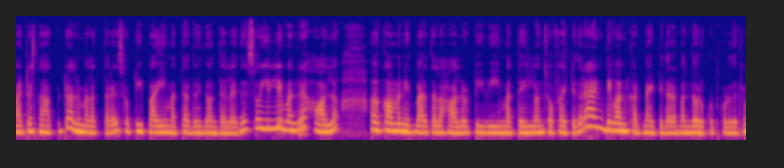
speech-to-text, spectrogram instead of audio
ಮ್ಯಾಟ್ರೆಸ್ನ ಹಾಕಿಬಿಟ್ಟು ಅಲ್ಲಿ ಮಲಗ್ತಾರೆ. ಸೊ ಟೀ, ಪಾಯಿ ಮತ್ತು ಅದು ಇದು ಅಂತೆಲ್ಲ ಇದೆ. ಸೊ ಇಲ್ಲಿ ಬಂದರೆ ಹಾಲು ಕಾಮನ್ ಇದು ಬರುತ್ತಲ್ಲ ಹಾಲು ಟಿ ವಿ ಮತ್ತು ಇಲ್ಲೊಂದು ಸೋಫಾ ಇಟ್ಟಿದ್ದಾರೆ ಆ್ಯಂಡ್ ದಿವಾನ್ ಕಟ್ನ ಇಟ್ಟಿದ್ದಾರೆ ಬಂದವರು ಕೂತ್ಕೊಳ್ಳೋದಕ್ಕೆ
